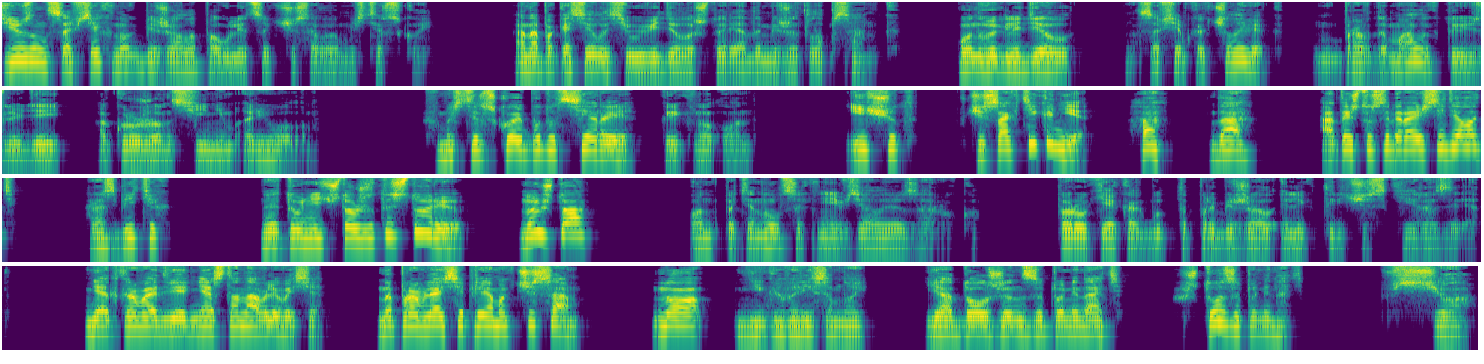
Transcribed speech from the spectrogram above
Сьюзан со всех ног бежала по улице к часовой мастерской. Она покосилась и увидела, что рядом бежит лапсанг. Он выглядел совсем как человек. Правда, мало кто из людей окружен синим ореолом. — В мастерской будут серые! — крикнул он. — Ищут в часах тиканье? Ха, да. А ты что собираешься делать? — Разбить их. Это уничтожит историю. Ну и что? Он потянулся к ней и взял ее за руку. По руке как будто пробежал электрический разряд. — Не открывай дверь, не останавливайся. Направляйся прямо к часам. Но... Не говори со мной. Я должен запоминать. Что запоминать? Все.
